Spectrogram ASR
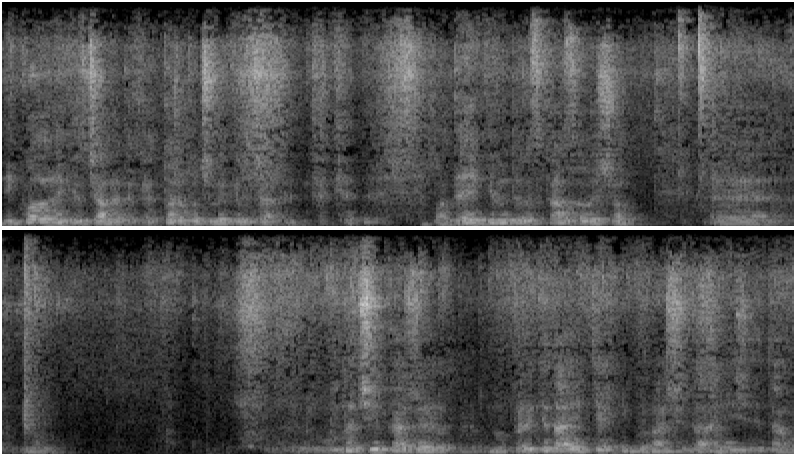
ніколи не кричали таке, теж почали кричати таке. От деякі люди розказували, що е, ну, вночі каже, ну, перекидають техніку наші, да, і там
